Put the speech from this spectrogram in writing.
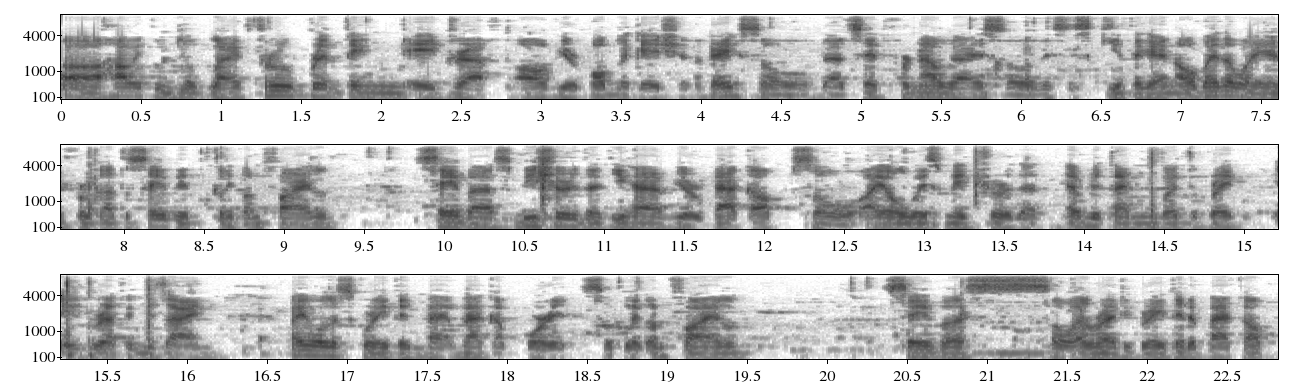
uh, how it would look like through printing a draft of your publication okay? So that's it for now guys. So this is Keith again. Oh by the way I forgot to save it. Click on file. Save as. Be sure that you have your backup. So I always make sure that every time I'm going to create a graphic design I always create a backup for it. So click on file. Save as. So I already created a backup.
